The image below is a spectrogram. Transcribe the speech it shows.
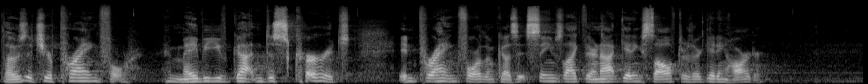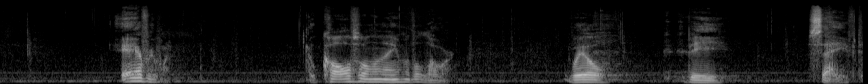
those that you're praying for. And maybe you've gotten discouraged in praying for them because it seems like they're not getting softer, they're getting harder. Everyone who calls on the name of the Lord will be saved.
